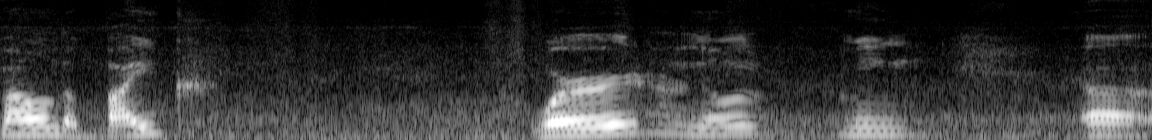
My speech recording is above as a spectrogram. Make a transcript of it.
found a bike. Word, you know, I mean, uh,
